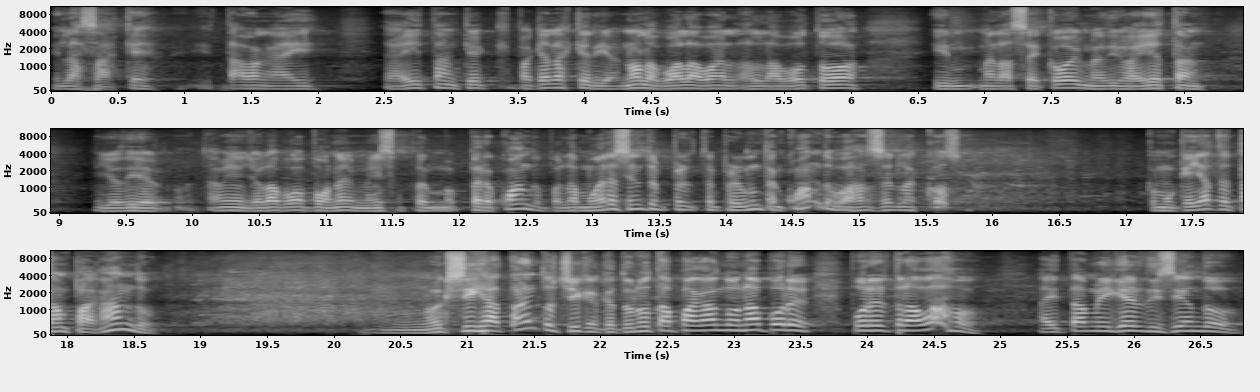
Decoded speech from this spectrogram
Y las saqué, y estaban ahí. Ahí están, ¿para qué las quería? No, las voy a lavar, las lavó todas y me la secó y me dijo, ahí están. Y yo dije, está bien, yo las voy a poner. Me dice, pero, ¿cuándo? Pues las mujeres siempre te preguntan, ¿cuándo vas a hacer las cosas? Como que ellas te están pagando. No exija tanto, chica, que tú no estás pagando nada por el, por el trabajo. Ahí está Miguel diciendo.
